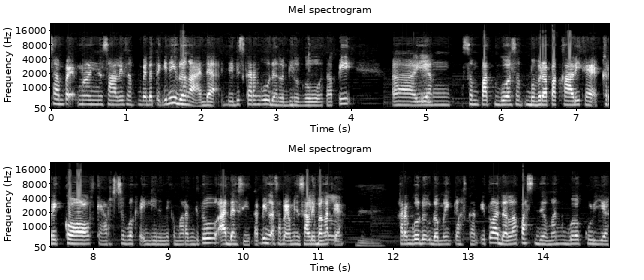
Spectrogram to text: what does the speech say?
sampai menyesali sampai detik ini udah nggak ada. Jadi sekarang gue udah lebih legowo. Tapi uh, yang sempat gue beberapa kali kayak recall kayak harusnya gue kayak gini nih kemarin gitu ada sih. Tapi nggak sampai menyesali banget ya. Hmm. Karena gue udah, udah mengikhlaskan. Itu adalah pas zaman gue kuliah.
